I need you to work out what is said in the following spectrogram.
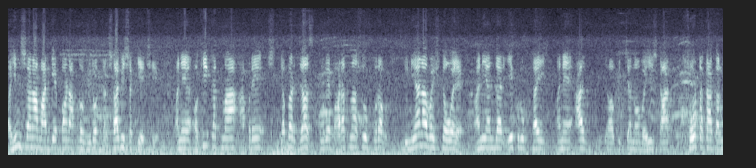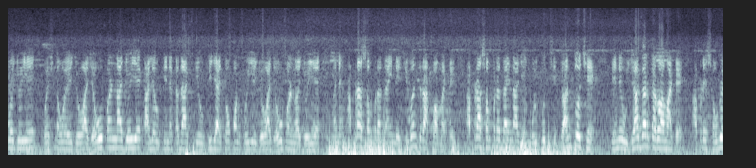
અહિંસાના માર્ગે પણ આપણો વિરોધ દર્શાવી શકીએ છીએ. અને હકીકતમાં આપણે જબરજસ્ત પૂરે ભારતના શું પૂરા દુનિયાના વૈષ્ણવોએ આની અંદર એકરૂપ થઈ અને આ પિક્ચરનો બહિષ્કાર સો ટકા કરવો જોઈએ. વૈષ્ણવોએ જોવા જવું પણ ના જોઈએ. કાલે ઉઠીને કદાચ તે ઉઠી જાય તો પણ કોઈએ જોવા જવું પણ ન જોઈએ. અને આપણા સંપ્રદાયને જીવંત રાખવા માટે આપણા સંપ્રદાયના જે મૂળભૂત સિદ્ધાંતો છે તેને ઉજાગર કરવા માટે આપણે સૌએ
